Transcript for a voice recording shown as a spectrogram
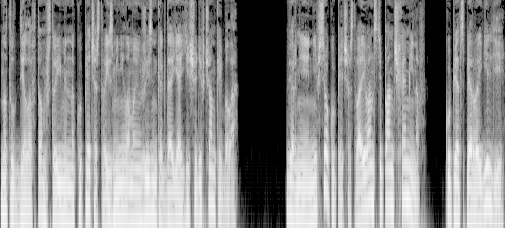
Но тут дело в том, что именно купечество изменило мою жизнь, когда я еще девчонкой была. Вернее, не все купечество, а Иван Степанович Хаминов, купец первой гильдии,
